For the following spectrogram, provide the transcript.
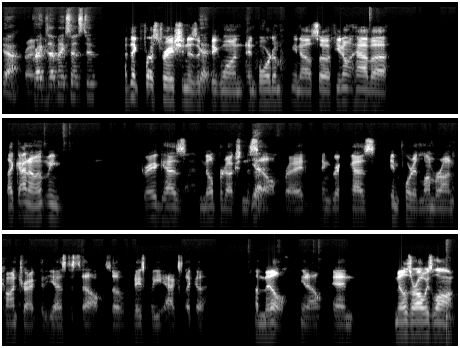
Yeah, Right. Gregg, does that make sense too? I think frustration is a Yeah. big one and boredom, you know. So if you don't have a like I don't know, I mean Gregg has mill production to Yeah. sell, right? And Gregg has imported lumber on contract that he has to sell. So basically he acts like a a mill, you know, and mills are always long.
